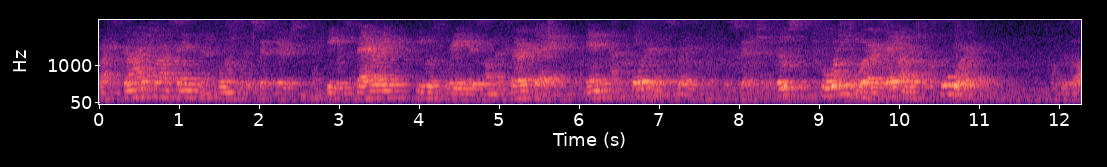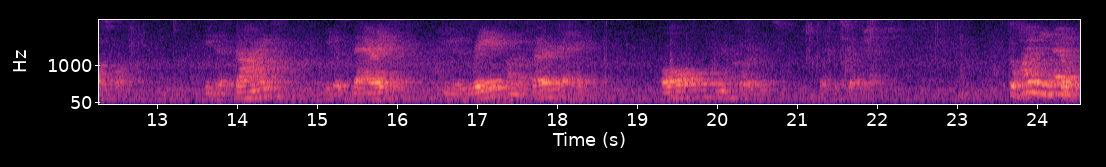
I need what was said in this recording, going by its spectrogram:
Christ died for our sins in accordance with the Scriptures. He was buried. He was raised on the third day in accordance with the Scriptures. Those 40 words, they are the core the gospel. Jesus died. He was buried. He was raised on the third day, all in accordance with the Scriptures. So how do we know?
